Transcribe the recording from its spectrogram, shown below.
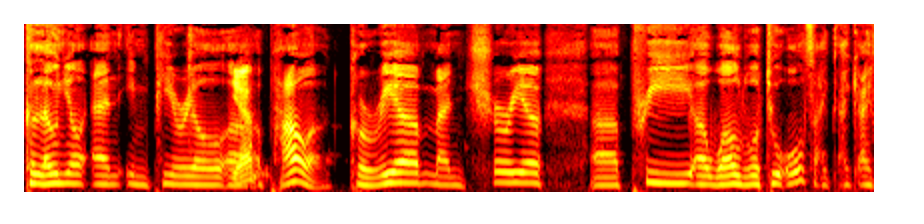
colonial and imperial uh, Yeah. power. Korea, Manchuria, uh, pre uh, World War II. Also, I, I, I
